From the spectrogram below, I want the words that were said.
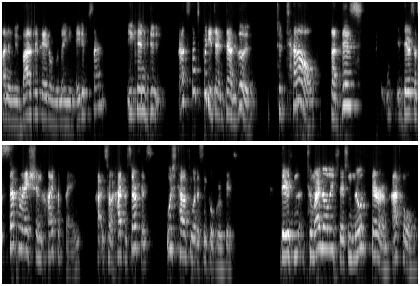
and then we validate on remaining 80%, you can do, that's, that's pretty damn, damn good to tell that this there's a separation hyperplane, sorry, hypersurface, which tells you what a simple group is. There's, to my knowledge, there's no theorem at all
